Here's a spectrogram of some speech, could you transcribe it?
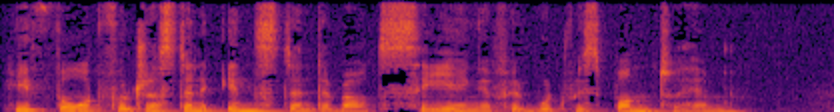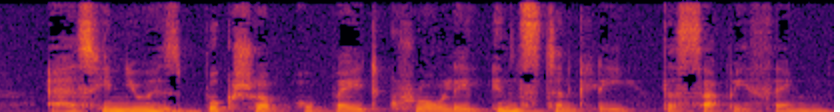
He thought for just an instant about seeing if it would respond to him, as he knew his bookshop obeyed Crowley instantly, the sappy thing,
